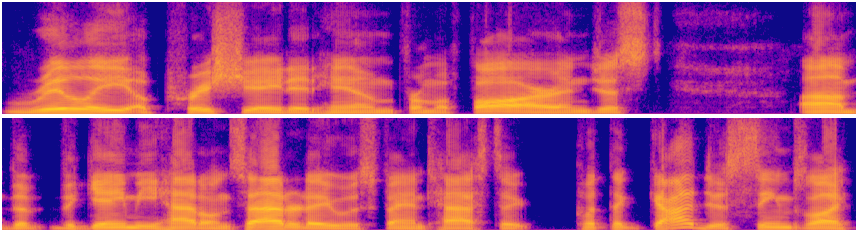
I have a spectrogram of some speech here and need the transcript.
really appreciated him from afar, and just um, the the game he had on Saturday was fantastic. But the guy just seems like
